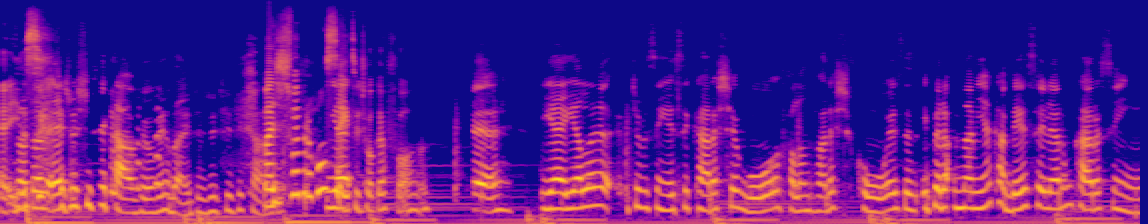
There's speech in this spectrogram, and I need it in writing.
É isso. Exatamente, É justificável, verdade, é justificável. Mas isso foi preconceito, de qualquer forma. É. E aí ela, tipo assim, esse cara chegou falando várias coisas. E na minha cabeça ele era um cara assim,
